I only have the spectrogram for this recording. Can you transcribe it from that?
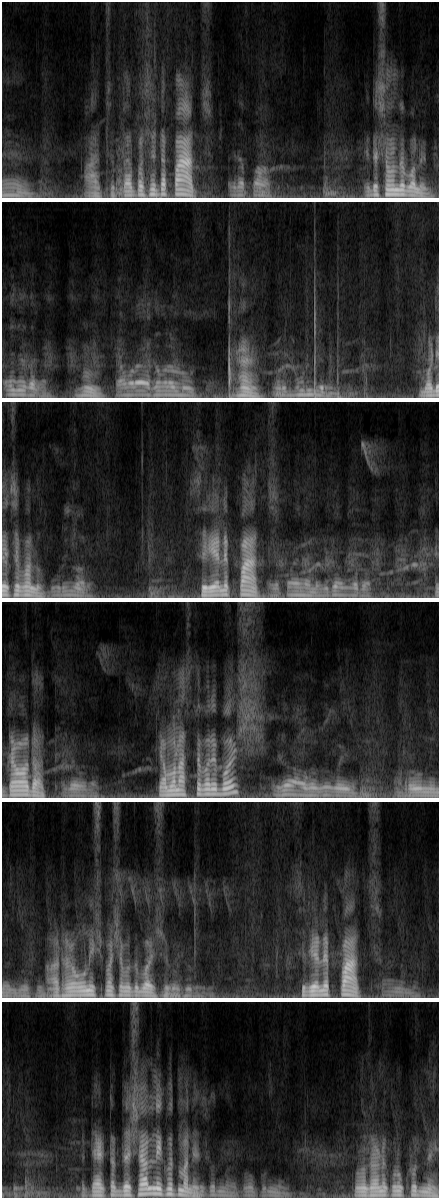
হুম আচ্ছা তারপর সেটা পাঁচ। এটা পাঁচ। এটা সম্বন্ধে বলেন। এই যে দেখেন হুম। আমরা একেবারে লুজ হ্যাঁ। ওর বুড়ি দেখেন। বডি আছে ভালো? বুড়ি ভালো। সিরিয়ালে পাঁচ। এটা পায় না এটা এটা অদাঁত। এটা ওটা কেমন আসতে পারে বয়স? আঠারো উনিশ মাসের মতো বয়স হবে। সিরিয়ালে পাঁচ। ছয় এটা একটা দেশাল নিখুঁত মানে কোনো ধরনের কোনো খুঁত নেই?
